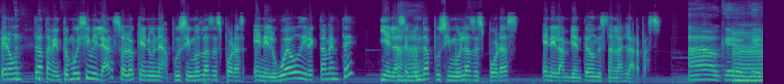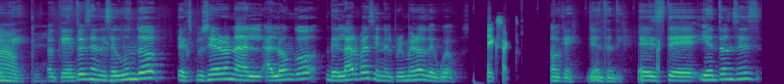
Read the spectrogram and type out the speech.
era un tratamiento muy similar, solo que en una pusimos las esporas en el huevo directamente y en la segunda pusimos las esporas en el ambiente donde están las larvas. Ah, ok, ok, ah, ok. Ok, entonces en el segundo expusieron al, hongo de larvas y en el primero de huevos. Exacto. Ok, ya entendí. Este, y entonces,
